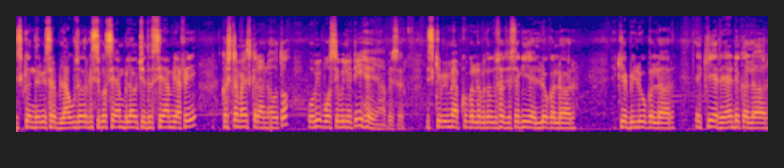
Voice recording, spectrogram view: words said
इसके अंदर भी सर ब्लाउज अगर किसी को सेम ब्लाउज चाहिए तो सेम या फिर कस्टमाइज़ कराना हो तो वो भी पॉसिबिलिटी है यहाँ पे सर। इसके भी मैं आपको कलर बता दूँ सर जैसे कि येलो कलर एक ये ब्लू कलर एक ये रेड कलर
